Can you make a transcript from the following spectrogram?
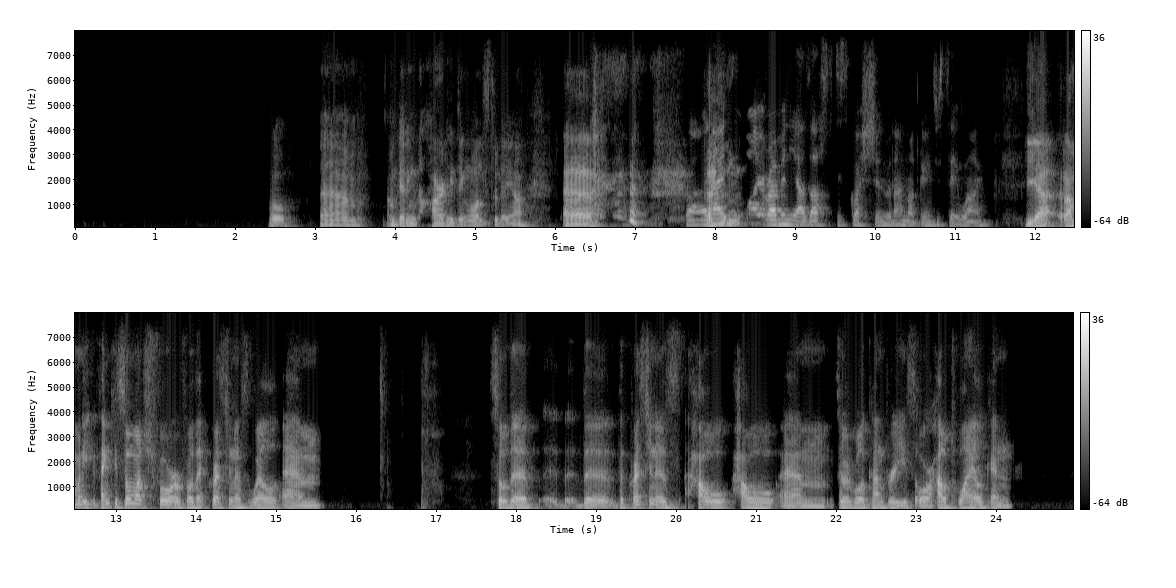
Whoa. Um, I'm getting the hard hitting ones today, huh? Uh, well, I know um, why Ramani has asked this question, but I'm not going to say why. Yeah, Ramani, thank you so much for for that question as well. Um, so the the the question is how how um, third world countries or how TWAIL can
